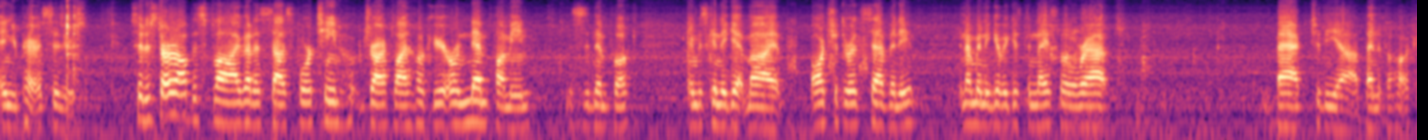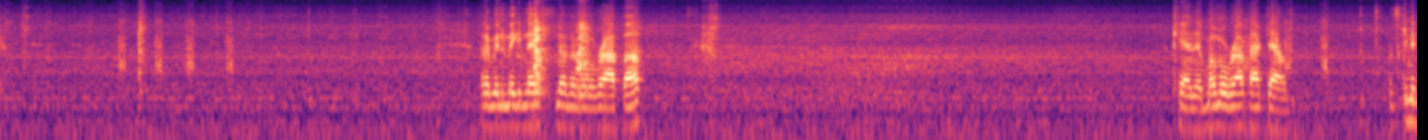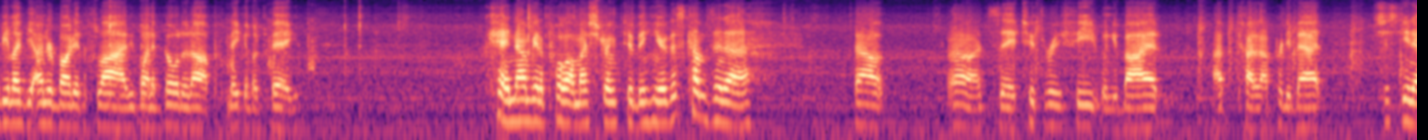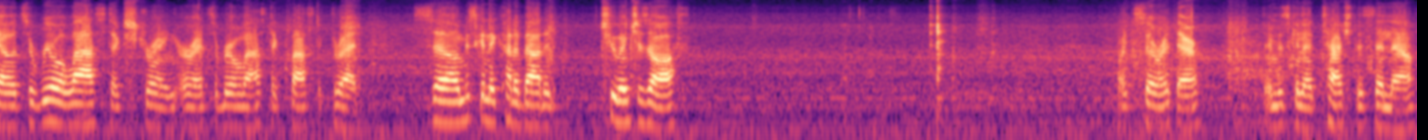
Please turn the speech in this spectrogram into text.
and your pair of scissors. So to start off this fly, I got a size 14 dry fly hook here, or nymph, I mean. This is a nymph hook. I'm just going to get my Ultra Thread 70, and I'm going to give it just a nice little wrap back to the uh, bend of the hook. And I'm going to make a nice another little wrap up. Okay, and then one more wrap back down. It's going to be like the underbody of the fly. We want to build it up, make it look big. Okay, now I'm going to pull out my stretch tubing here. This comes in a about, uh, I'd say, 2-3 feet when you buy it. I've cut it out pretty bad. It's just, you know, it's a real elastic string, or it's a real elastic plastic thread. So I'm just going to cut about it two inches off. Like so right there. I'm just going to attach this in now.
